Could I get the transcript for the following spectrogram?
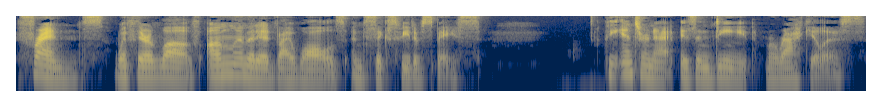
friends with their love unlimited by walls and six feet of space. The internet is indeed miraculous,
